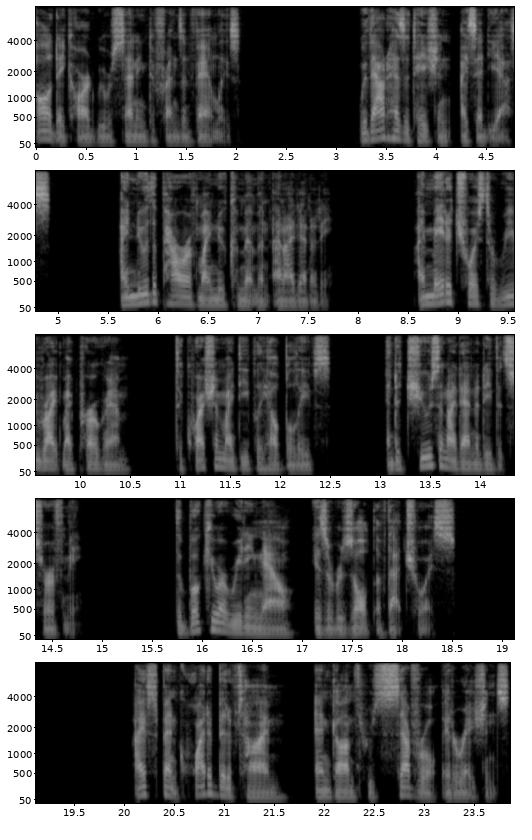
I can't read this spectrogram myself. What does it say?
holiday card we were sending to friends and families. Without hesitation, I said yes. I knew the power of my new commitment and identity. I made a choice to rewrite my program, to question my deeply held beliefs, and to choose an identity that served me. The book you are reading now is a result of that choice. I have spent quite a bit of time and gone through several iterations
